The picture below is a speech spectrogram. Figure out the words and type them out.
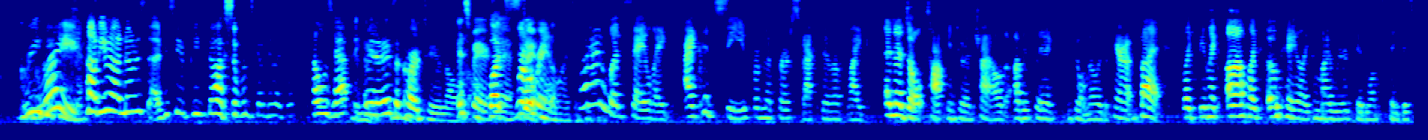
green. Right. How do you not notice that? If you see a pink dog, someone's gonna be like, "What the hell is happening?" I mean, it is a cartoon. All it's in all, fair, but yeah. still. we're overanalyzing. What for I would say, like, I could see from the perspective of like an adult talking to a child. Obviously, I don't know as a parent, but like being like, oh, like okay, like my weird kid wants to take his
